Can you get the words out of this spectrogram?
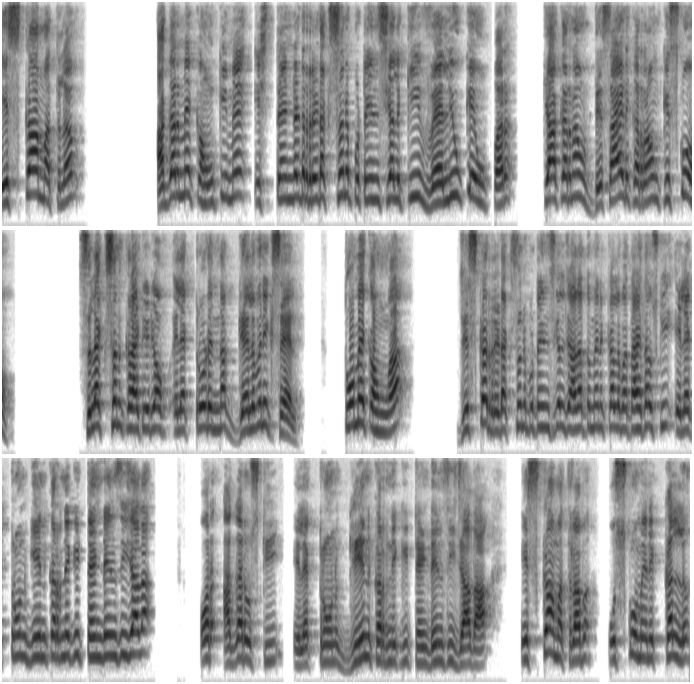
इसका मतलब अगर मैं कहूँ कि मैं स्टैंडर्ड रिडक्शन पोटेंशियल की वैल्यू के ऊपर क्या कर रहा हूँ? डिसाइड कर रहा हूँ किसको? Selection criteria of electrode in the galvanic cell तो मैं कहूँगा, जिसका रिडक्शन पोटेंशियल ज़्यादा तो मैंने कल बताया था, उसकी इलेक्ट्रॉन गेन करने की टेंडेंसी ज़्यादा। और अगर उसकी इलेक्ट्रॉन गेन करने की टेंडेंसी ज़्यादा, इसका मतलब उसको मैंने कल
